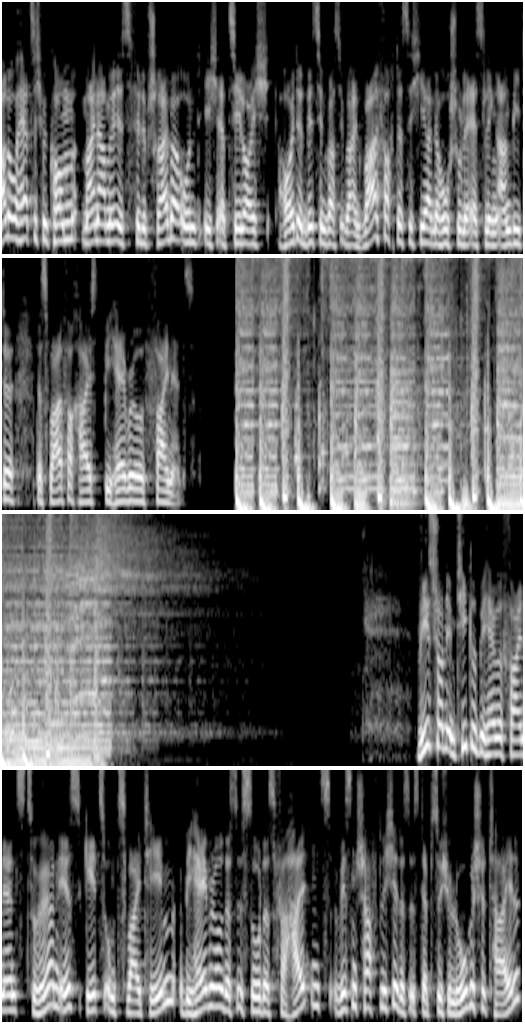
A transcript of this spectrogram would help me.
Hallo, herzlich willkommen. Mein Name ist Philipp Schreiber und ich erzähle euch heute ein bisschen was über ein Wahlfach, das ich hier an der Hochschule Esslingen anbiete. Das Wahlfach heißt Behavioral Finance. Wie es schon im Titel Behavioral Finance zu hören ist, geht es um zwei Themen. Behavioral, das ist so das Verhaltenswissenschaftliche, das ist der psychologische Teil.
